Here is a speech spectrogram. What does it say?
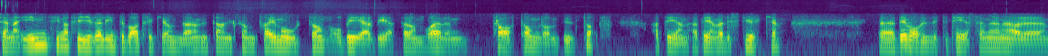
känna in sina tvivel, inte bara trycka undan dem utan liksom ta emot dem och bearbeta dem och även prata om dem utåt. Att det är en, att det är en väldig styrka. Eh, det var lite tesen i den, här, eh,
